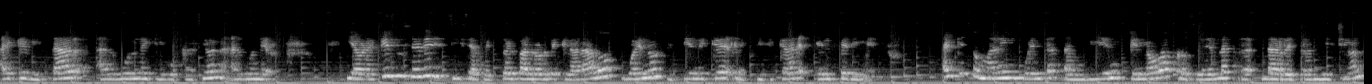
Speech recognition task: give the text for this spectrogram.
hay que evitar alguna equivocación, algún error. Y ahora, ¿qué sucede si se afectó el valor declarado? Bueno, se tiene que rectificar el pedimento. Hay que tomar en cuenta también que no va a proceder la, la retransmisión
